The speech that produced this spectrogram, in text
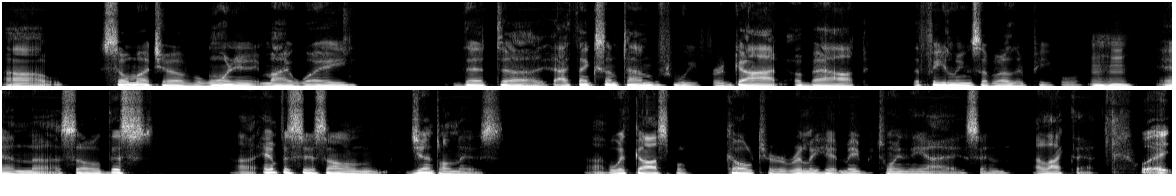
uh, so much of wanting it my way that uh, I think sometimes we forgot about the feelings of other people. Mm-hmm. And uh, so this uh, emphasis on gentleness uh, with gospel culture really hit me between the eyes. And I like that. Well, it,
